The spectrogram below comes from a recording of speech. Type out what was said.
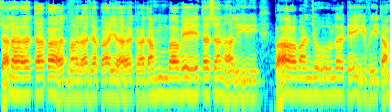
चलतपद्मरजपय कदम्बवेतसनली पवञ्जुलकैवृतं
